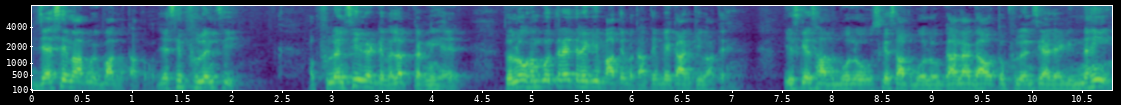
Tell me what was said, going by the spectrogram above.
जैसे मैं आपको एक बात बताता हूँ जैसे फ्लुएंसी अब फ्लुएंसी अगर डेवलप करनी है तो लोग हमको तरह तरह की बातें बताते बेकार की बातें। इसके साथ बोलो उसके साथ बोलो गाना गाओ तो फ्लुएंसी आ जाएगी। नहीं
